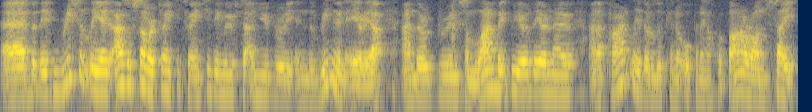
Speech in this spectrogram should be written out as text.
Uh, but they've recently, uh, as of summer 2020, they moved to a new brewery in the Ringön area and they're brewing some lambic beer there now. And apparently, they're looking at opening up a bar on site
